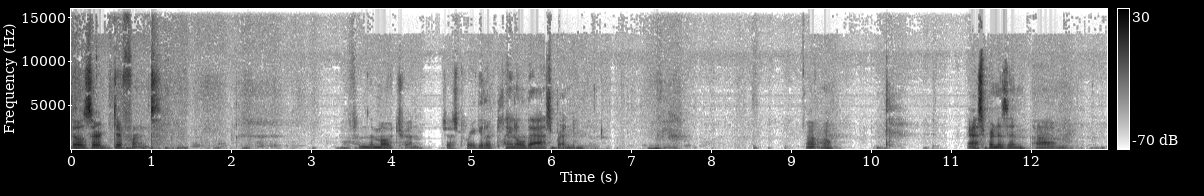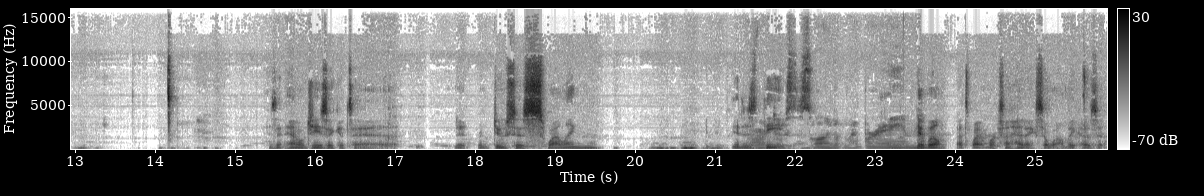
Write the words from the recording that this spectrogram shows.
those are different from the Motrin. Just regular plain old aspirin. Uh oh. Aspirin isn't um, is an analgesic. It's a it reduces swelling. It is the the swelling of my brain. it will. That's why it works on headaches so well because it,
